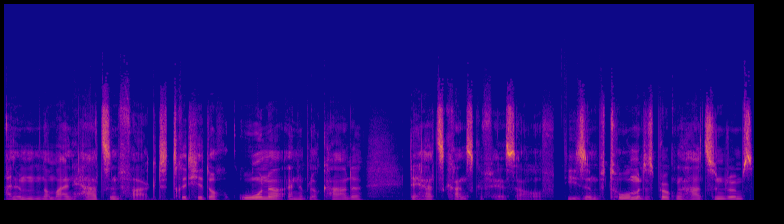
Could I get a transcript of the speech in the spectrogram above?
einem normalen Herzinfarkt, tritt jedoch ohne eine Blockade der Herzkranzgefäße auf. Die Symptome des Broken Heart Syndroms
